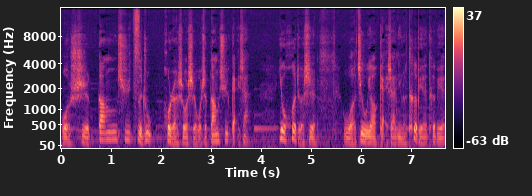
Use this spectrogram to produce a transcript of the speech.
我是刚需自住。或者说是我是刚需改善，又或者是我就要改善那种特别特别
